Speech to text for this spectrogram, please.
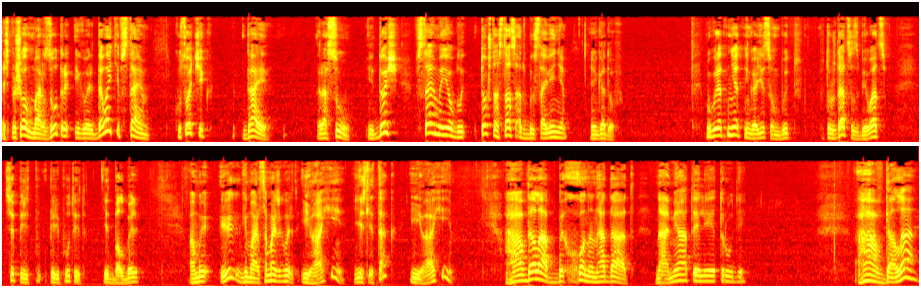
Значит, пришел Марзутр и говорит, давайте вставим кусочек, дай росу и дождь, вставим ее, то, что осталось от благословения годов. Мы говорят, нет, не годится, он будет утруждаться, сбиваться, все перепутает, Идбалбель. А мы, и Гемар сама же говорит, Иахи, если так, Иахи – Гавдала бехонан гадат на амят или труди. Гавдала,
